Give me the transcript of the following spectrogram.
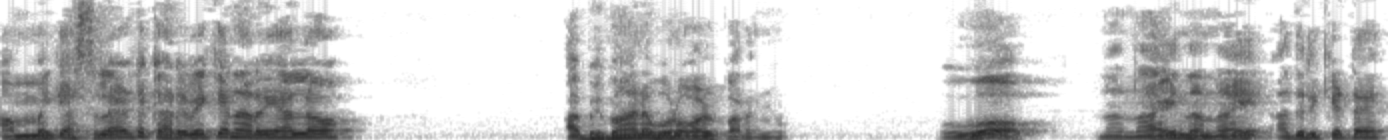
അമ്മയ്ക്ക് അസലായിട്ട് കറി വെക്കാൻ അറിയാലോ? അഭിമാനപൂർവം അവൾ പറഞ്ഞു. ഓവോ നന്നായി നന്നായി. അതിരിക്കട്ടെ.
